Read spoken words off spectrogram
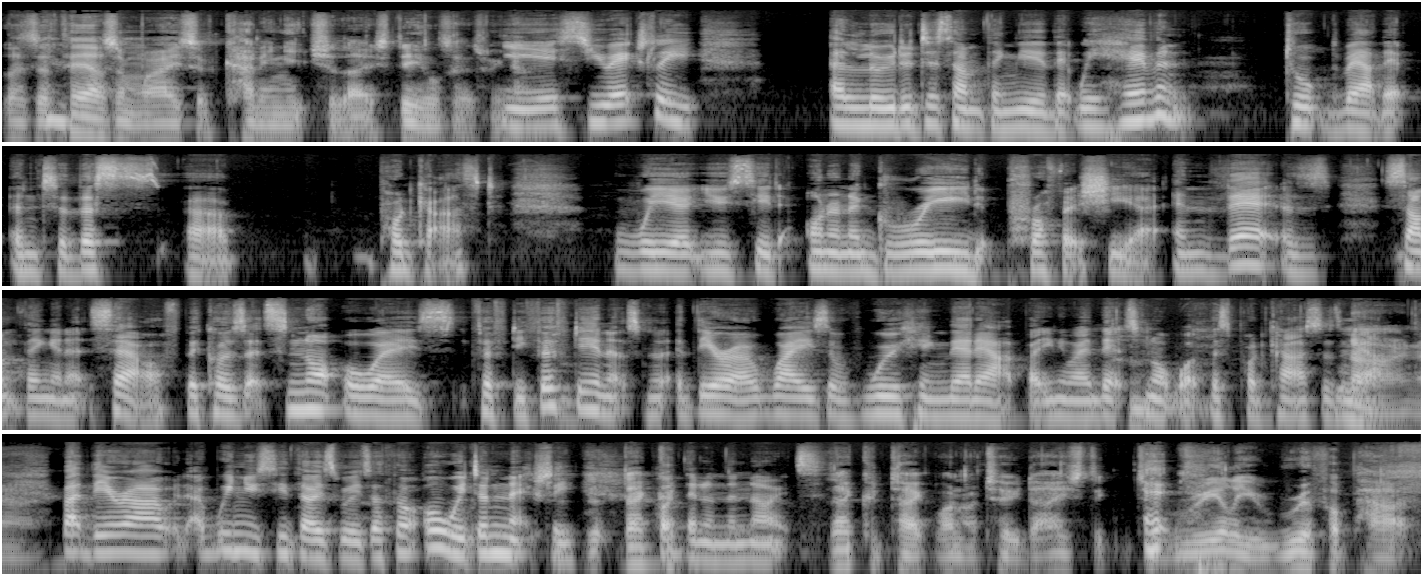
there's a thousand ways of cutting each of those deals, as we know. Yes, you actually alluded to something there that we haven't talked about that into this uh, podcast, where you said on an agreed profit share. And that is something in itself because it's not always 50 50 and it's there are ways of working that out. But anyway, that's not what this podcast is about. No. But there are, when you said those words, I thought, oh, we didn't actually Th- That put could that in the notes. that could take one or two days to, to really rip apart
